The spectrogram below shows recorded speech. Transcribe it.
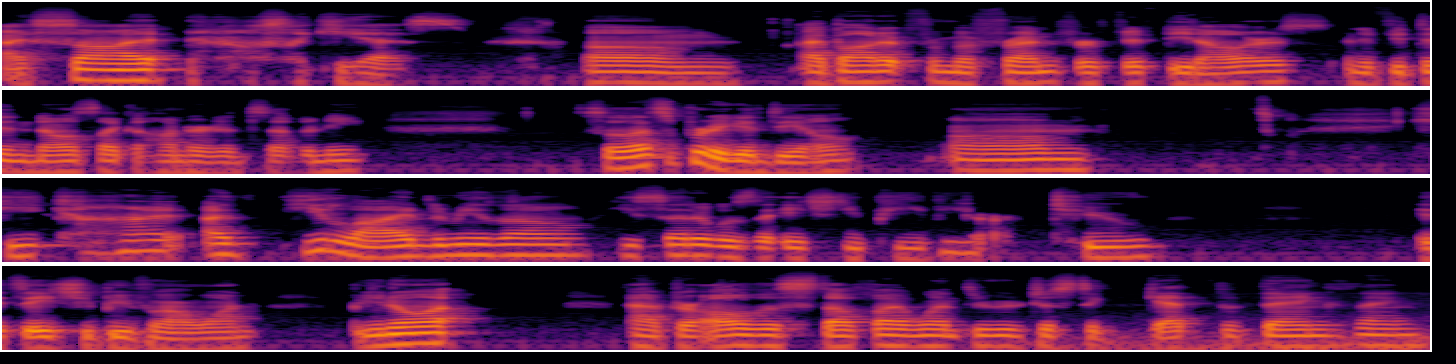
I saw it and I was like, yes. Um, I bought it from a friend for fifty dollars, and if you didn't know, it's like 170. So that's a pretty good deal. Um, he kind I, he lied to me though. He said it was the HD PVR two. It's HD PVR one. But you know what? After all this stuff I went through just to get the dang thing,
